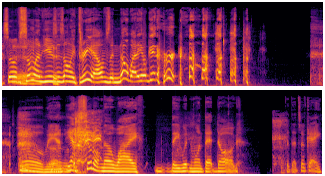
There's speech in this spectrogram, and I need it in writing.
So if someone uses only three elves, then nobody will get hurt. Man, yeah. I still don't know why they wouldn't want that dog, but that's okay.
